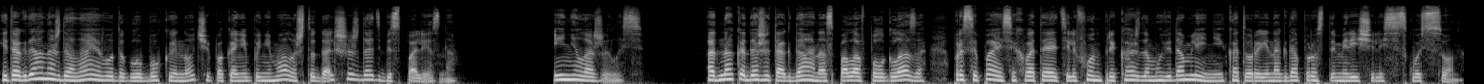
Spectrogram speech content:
И тогда она ждала его до глубокой ночи, пока не понимала, что дальше ждать бесполезно. И не ложилась. Однако даже тогда она спала в полглаза, просыпаясь и хватая телефон при каждом уведомлении, которые иногда просто мерещились сквозь сон.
